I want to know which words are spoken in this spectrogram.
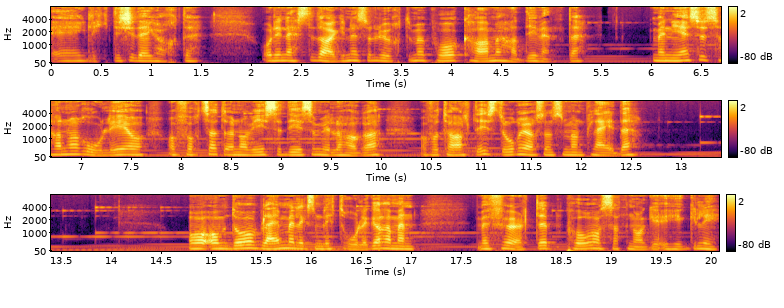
Jeg likte ikke det jeg hørte, og de neste dagene så lurte vi på hva vi hadde i vente. Men Jesus han var rolig og, og fortsatte å undervise de som ville høre, og fortalte historier sånn som han pleide. Og, og da ble vi liksom litt roligere, men vi følte på oss at noe uhyggelig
